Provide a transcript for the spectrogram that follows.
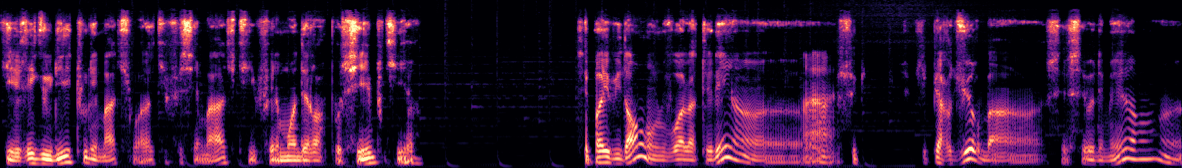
qui est régulier tous les matchs, voilà, qui fait ses matchs, qui fait le moins d'erreurs possible, qui. Euh, c'est pas évident, on le voit à la télé. Hein. Ceux, qui perdurent, ben, c'est eux les meilleurs. Hein.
